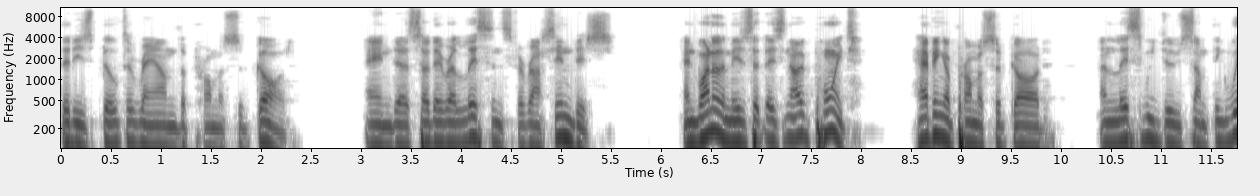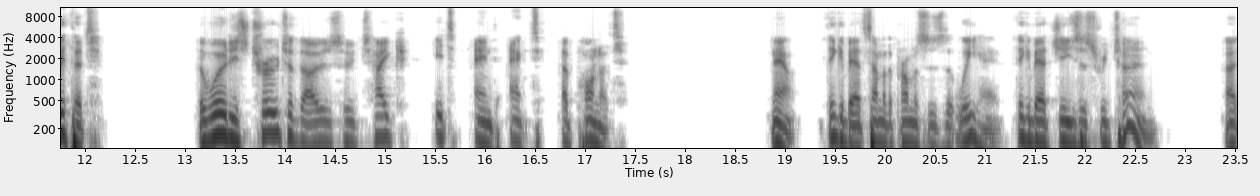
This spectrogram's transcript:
that is built around the promise of God. And uh, so there are lessons for us in this. And one of them is that there's no point having a promise of God unless we do something with it. The word is true to those who take it and act upon it. Now, think about some of the promises that we have. Think about Jesus' return. Uh,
